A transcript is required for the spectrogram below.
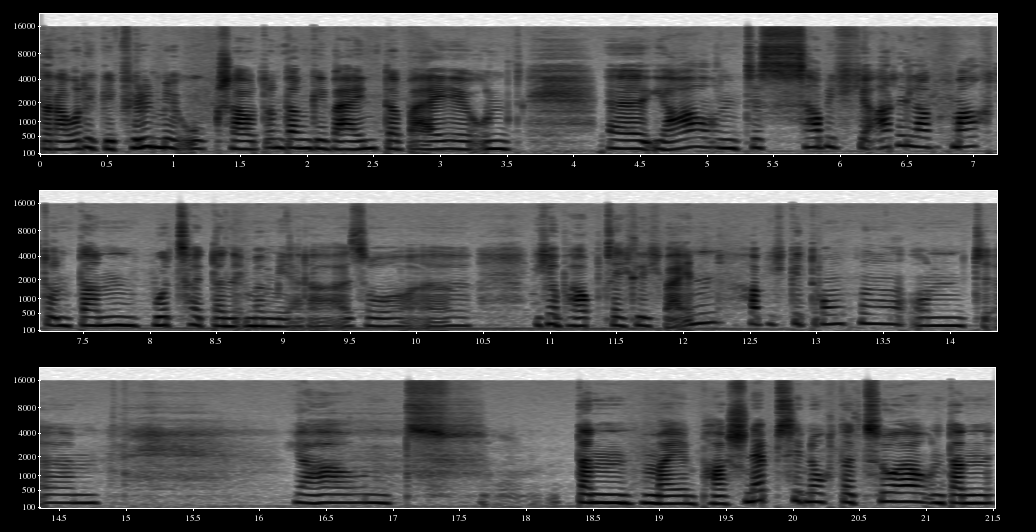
traurige Filme angeschaut und dann geweint dabei und äh, ja, und das habe ich jahrelang gemacht und dann wurde es halt dann immer mehr. Also äh, ich habe hauptsächlich Wein habe ich getrunken und ähm, ja und dann mal ein paar Schnäpse noch dazu und dann,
